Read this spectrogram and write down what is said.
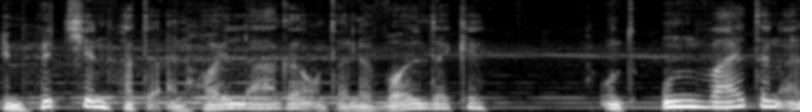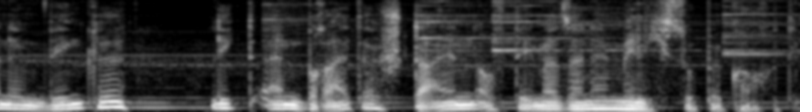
Im Hüttchen hat er ein Heulager und eine Wolldecke, und unweit in einem Winkel liegt ein breiter Stein, auf dem er seine Milchsuppe kocht.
